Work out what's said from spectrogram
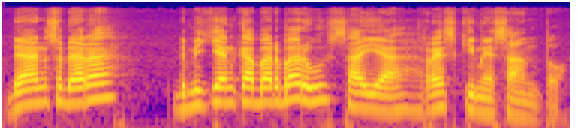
Dan saudara, demikian kabar baru saya Reski Mesanto.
